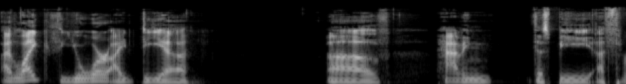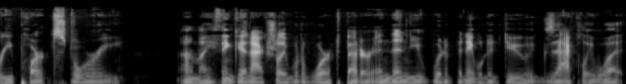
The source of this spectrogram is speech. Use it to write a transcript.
i like your idea of having this be a three part story. Um i think it actually would have worked better and then you would have been able to do exactly what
